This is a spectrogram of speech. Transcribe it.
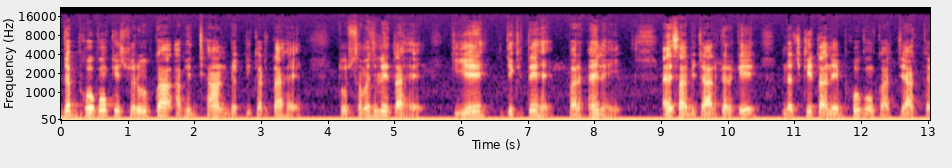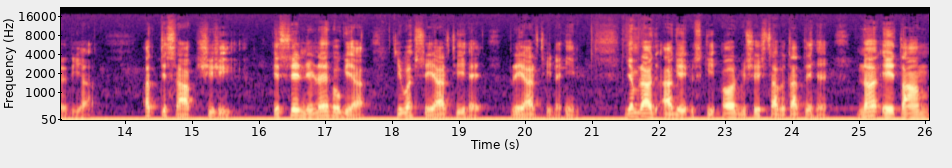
जब भोगों के स्वरूप का अभिध्यान व्यक्ति करता है तो समझ लेता है कि ये दिखते हैं, पर हैं नहीं। ऐसा विचार करके नचकेता ने भोगों का त्याग कर दिया। अत्यसाक्षी ही। इससे निर्णय हो गया कि वह श्रेयार्थी है, प्रेयार्थी नहीं। यमराज आगे उसकी और विशेषता बताते हैं। न एताम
